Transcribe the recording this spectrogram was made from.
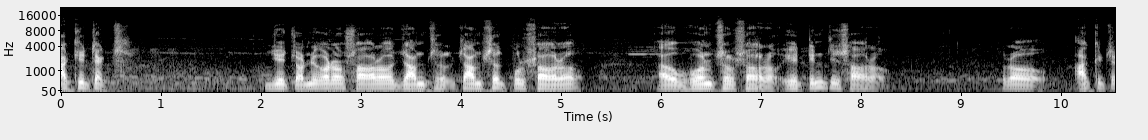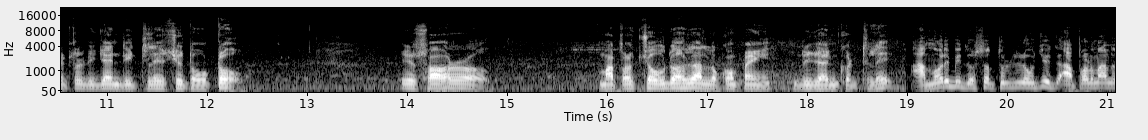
ଆର୍କିଟେକ୍ଟ ଯିଏ ଚଣ୍ଡିଗଡ଼ ସହର ଜାମସେଦପୁର ସହର ଆଉ ଭୁବନେଶ୍ୱର ସହର ଏ ତିନିଟି ସହରର ଆର୍କିଟେକ୍ଚର ଡିଜାଇନ୍ ଦେଇଥିଲେ ସେ ତ ଓଟୋ ଏ ସହରର ମାତ୍ର ଚଉଦ ହଜାର ଲୋକ ପାଇଁ ଡିଜାଇନ୍ କରିଥିଲେ ଆମର ବି ଦୋଷ ତ୍ରୁଟି ରହୁଛି ଆପଣମାନେ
